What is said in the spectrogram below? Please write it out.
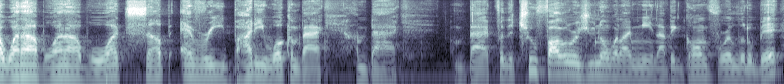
What up, what up, what's up, everybody? Welcome back. I'm back. I'm back. For the true followers, you know what I mean. I've been gone for a little bit,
